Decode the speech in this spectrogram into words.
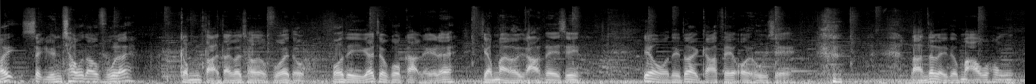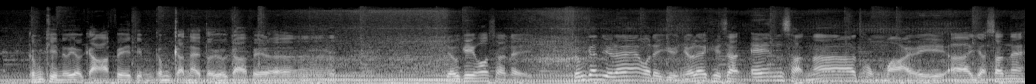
喺食完臭豆腐咧，咁大大個臭豆腐喺度，我哋而家就過隔離咧飲埋個咖啡先，因為我哋都係咖啡愛好者，難得嚟到貓空，咁見到有咖啡店，咁梗係對個咖啡啦。有幾可上嚟，咁跟住咧，我哋完咗咧，其實 Anson 啦同埋誒日新咧，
